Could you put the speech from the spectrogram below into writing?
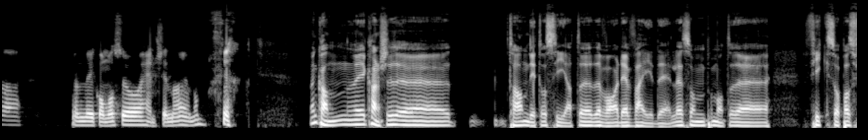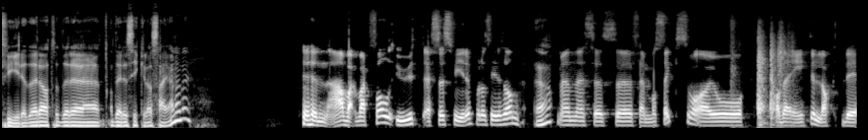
eh, men vi kom oss jo helskinna gjennom. Men kan vi kanskje uh, ta den dit og si at det, var det veidelet som på en måte eh, fikk såpass fyr i dere at dere, dere sikra seieren, eller? Nei, i hvert fall ut SS4, for å si det sånn. Ja. Men SS5 og 6 var jo Hadde jeg egentlig lagt det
